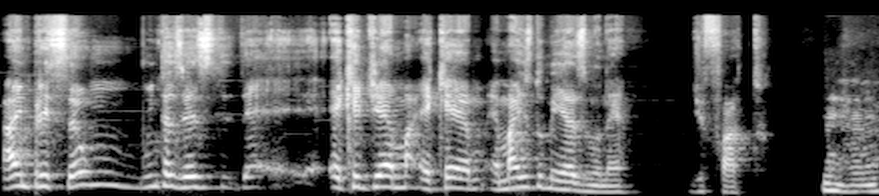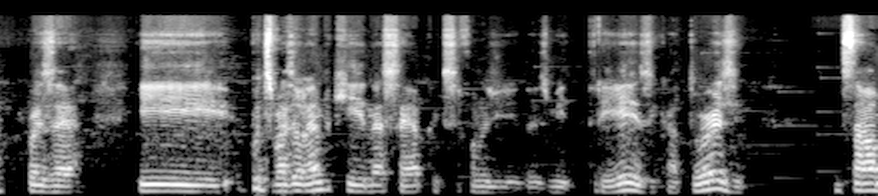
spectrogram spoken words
a impressão muitas vezes é, é que, é, é, que é, é, mais do mesmo, né? De fato. Uhum, pois é. E, putz, mas eu lembro que nessa época que você falou de 2013, 14, estava,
